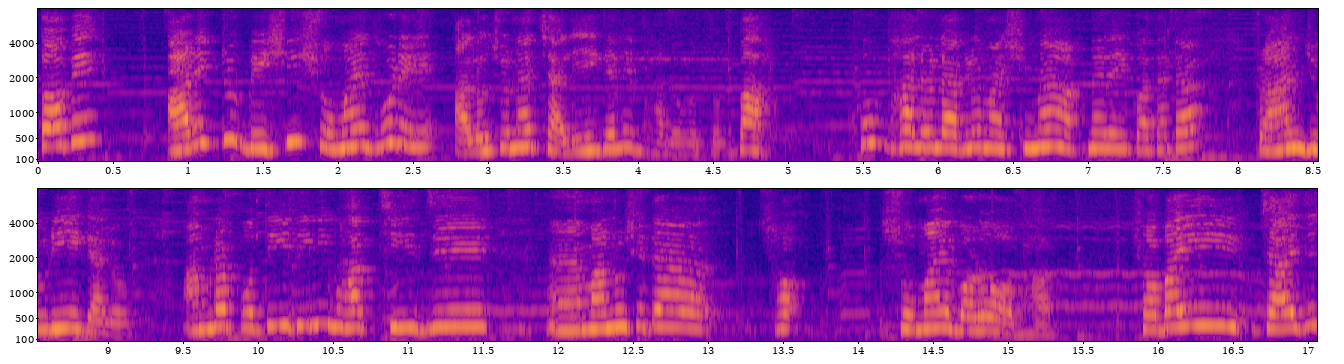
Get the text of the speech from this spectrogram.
তবে আর একটু বেশি সময় ধরে আলোচনা চালিয়ে গেলে ভালো হতো। বাহ, খুব ভালো লাগল মাসিমা, আপনার এই কথাটা প্রাণ জুড়িয়ে গেল। আমরা প্রতিদিনই ভাবছি যে মানুষ এটা সময় বড় অভাব। সবাই চায় যে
